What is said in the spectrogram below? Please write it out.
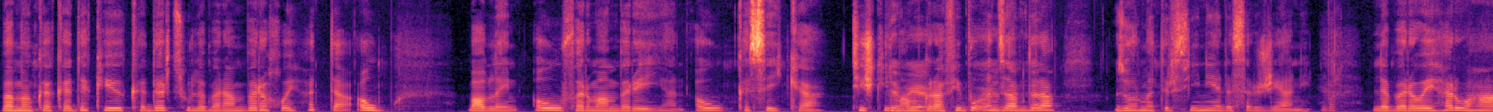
بە مەمکەکە دەکەوێت کە دەرچوو لە بەرامبەرە خۆی هەتا ئەو با بڵین ئەو فەرمانبەرەی یان ئەو کەسەی کە تیشکی مامگرافی بۆ ئەنجام دەدا زۆر مەترسینیە لەسەر ژیانی لەبەرەوەی هەروەها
